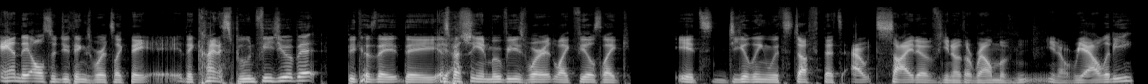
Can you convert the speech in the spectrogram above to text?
and they also do things where it's like they they kind of spoon feed you a bit because they they Yes. especially in movies where it like feels like it's dealing with stuff that's outside of you know the realm of you know reality.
